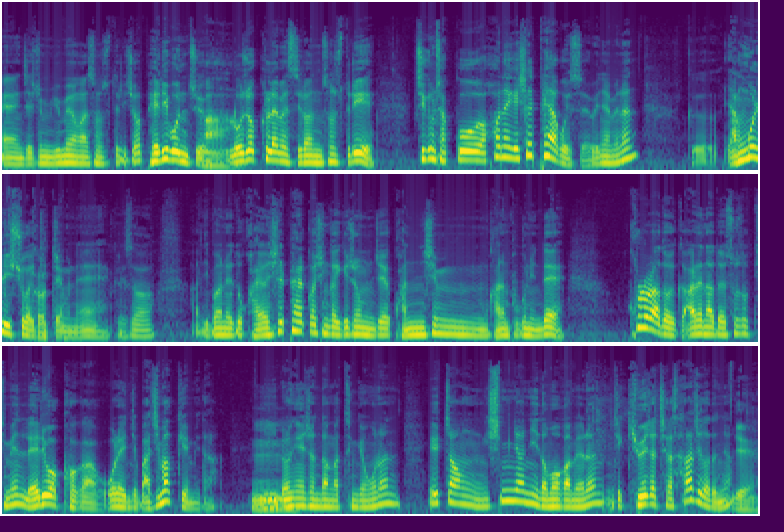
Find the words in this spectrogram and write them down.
예, 이제 좀 유명한 선수들이죠. 배리 본즈, 아. 로저 클레멘스 이런 선수들이 지금 자꾸 헌액에 실패하고 있어요. 왜냐하면은 그 약물 이슈가 있기 그렇죠. 때문에 그래서 이번에도 과연 실패할 것인가 이게 좀 이제 관심 가는 부분인데 콜로라도 그 아레나도의 소속팀인 래리 워커가 올해 이제 마지막 기회입니다. 이 음. 명예 전당 같은 경우는 일정 10년이 넘어가면은 이제 기회 자체가 사라지거든요. 예.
